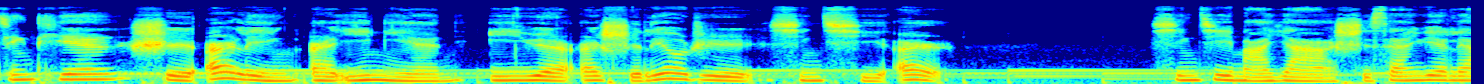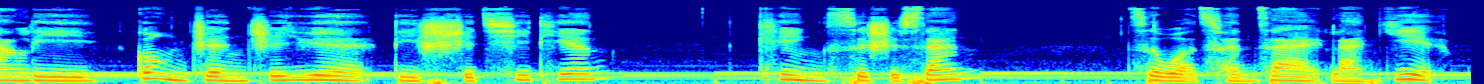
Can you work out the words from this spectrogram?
今天是二零二一年一月二十六日，星期二，星际玛雅十三月亮历共振之月第十七天，Kin 四十三，自我存在蓝夜。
